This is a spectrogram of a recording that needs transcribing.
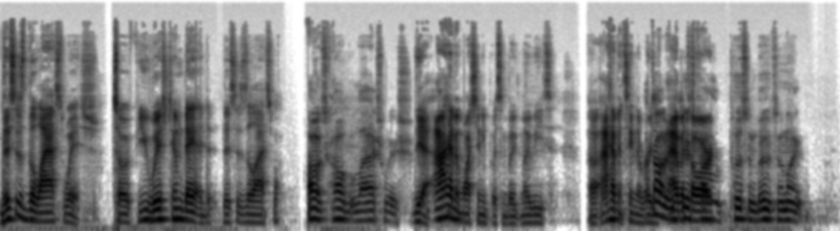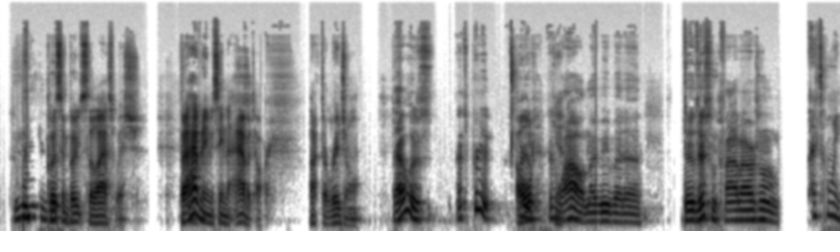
This is the last wish. So if you wished him dead, this is the last one. Oh, it's called The Last Wish. Yeah, I haven't watched any Puss in Boots movies. Uh, I haven't seen the I original Avatar. Puss in Boots. I'm like, Puss in Boots: The Last Wish, but I haven't even seen the Avatar, like the original. That was that's pretty- Old. It's Yeah. wild maybe, but uh, dude, this was five hours long. It's only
